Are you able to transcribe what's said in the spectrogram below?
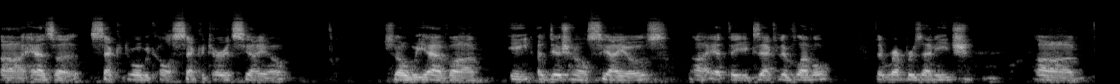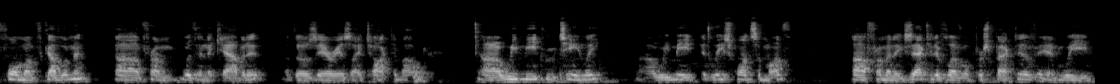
uh, has a secretary, what we call a secretariat CIO. So we have uh, eight additional CIOs uh, at the executive level that represent each uh, form of government from within the cabinet of those areas I talked about. we meet routinely. we meet at least once a month from an executive level perspective, and we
